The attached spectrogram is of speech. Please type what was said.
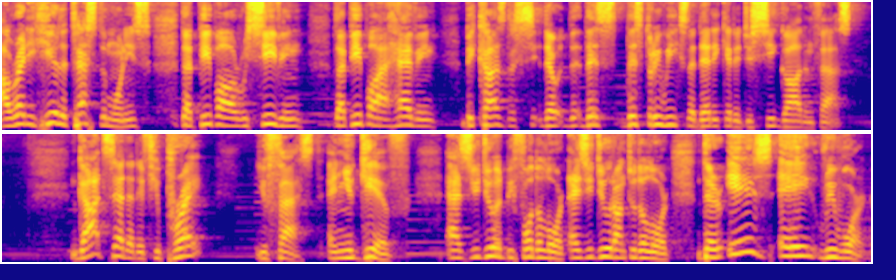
already hear the testimonies that people are receiving, that people are having because this, this three weeks they're dedicated to see God and fast. God said that if you pray, you fast and you give as you do it before the Lord, as you do it unto the Lord, there is a reward.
